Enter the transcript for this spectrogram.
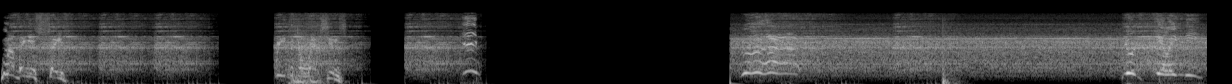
Nothing is safe. Read the directions. Eep. You're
